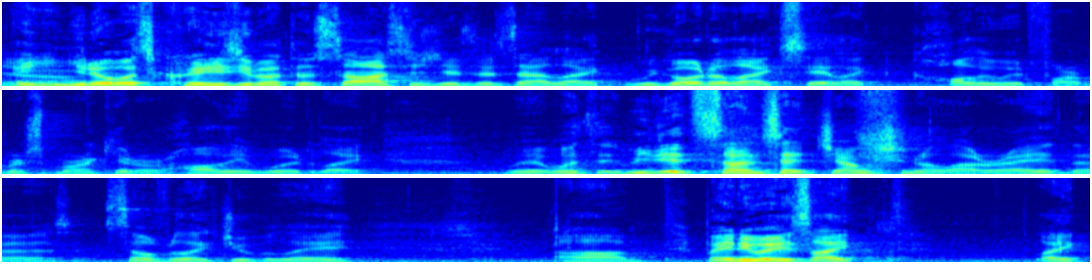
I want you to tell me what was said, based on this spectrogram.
And you know what's crazy about those sausages is that like we go to like say like Hollywood Farmers Market or Hollywood like we, we did Sunset Junction a lot, right? The Silver Lake Jubilee. Um, but anyways, like like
